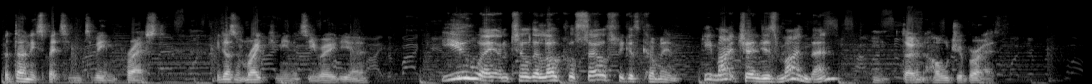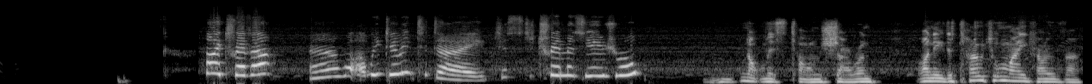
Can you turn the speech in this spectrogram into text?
but don't expect him to be impressed. He doesn't rate community radio. You wait until the local sales figures come in. He might change his mind then. Hmm, Don't hold your breath. Hi, Trevor. Uh, what are we doing today? Just a trim as usual? Not this time, Sharon. I need a total makeover.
